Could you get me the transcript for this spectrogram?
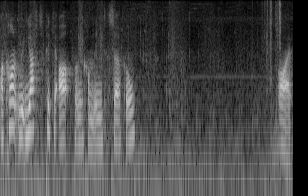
I can't, you have to pick it up and come into the circle. Alright.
